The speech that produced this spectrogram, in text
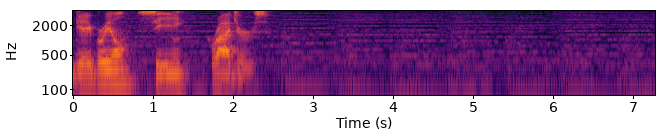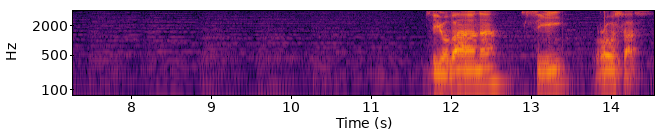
Gabriel C. Rogers. Giovanna C. Rosas.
